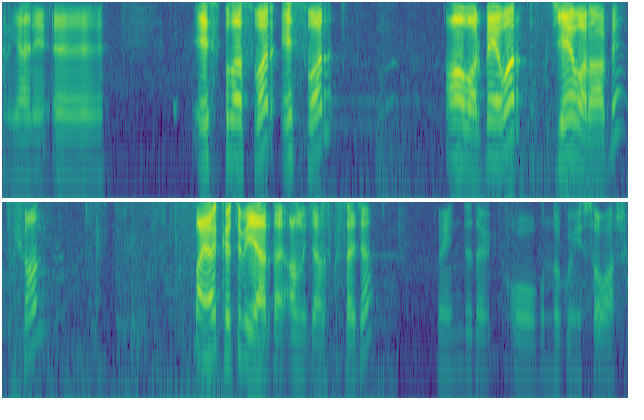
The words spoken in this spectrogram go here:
Hani yani eee S plus var, S var. A var, B var, C var abi. Şu an baya kötü bir yerde anlayacağınız kısaca. Vayne'de de o bunda Guinsoo var.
